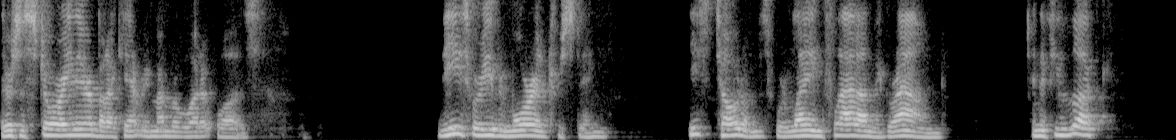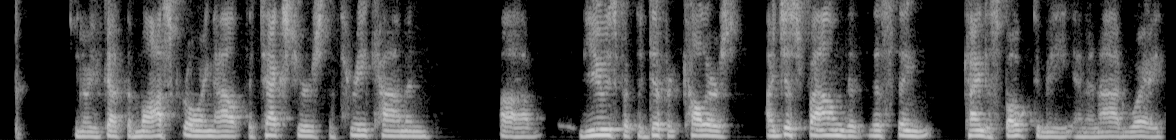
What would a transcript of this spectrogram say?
There's a story there, but I can't remember what it was. These were even more interesting. These totems were laying flat on the ground. And if you look, you know, you've got the moss growing out, the textures, the three common uh, views, but the different colors. I just found that this thing kind of spoke to me in an odd way.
